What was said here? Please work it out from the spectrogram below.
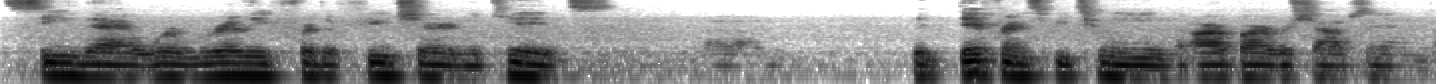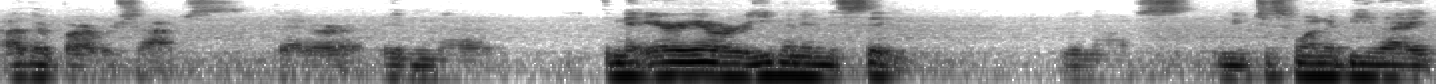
see that we're really for the future and the kids. Um, the difference between our barbershops and other barbershops that are in the in the area or even in the city. You know, we just want to be like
